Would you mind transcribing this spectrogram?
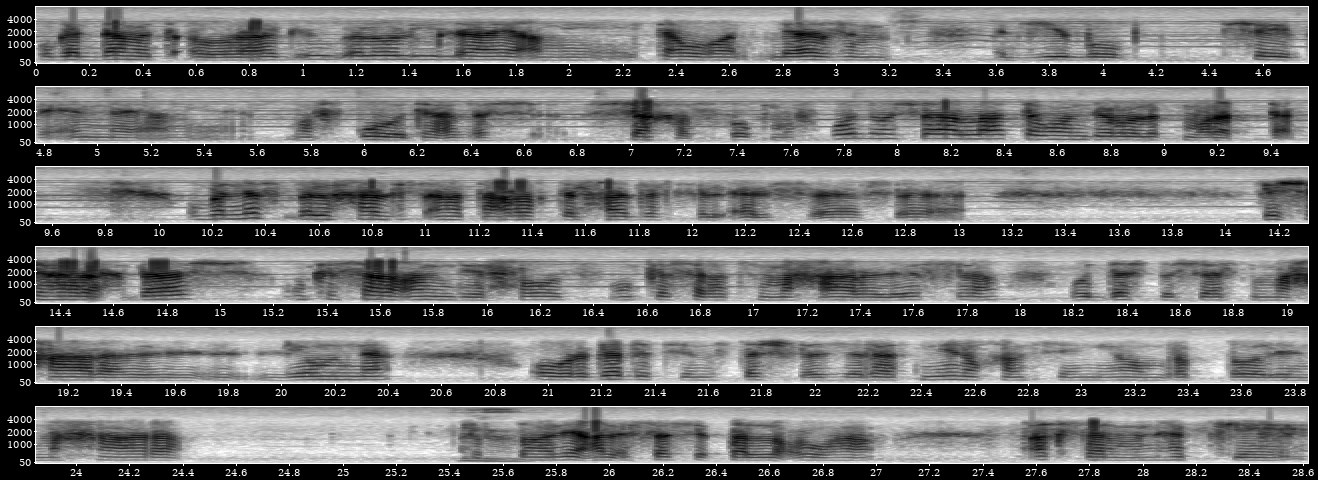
وقدمت أوراقي وقالوا لي لا يعني تو لازم تجيبوا شيء بأنه يعني مفقود هذا الش- الشخص أخوك مفقود وإن شاء الله تو نديروا لك مرتب. وبالنسبة للحادث أنا تعرضت الحادث في الألف في في شهر 11 وانكسر عندي الحوض وانكسرت المحارة اليسرى ودشدشت المحارة ال- اليمنى ورقدت في مستشفى الجلاء 52 يوم ربطوا لي المحارة. نعم. ربطوها لي على أساس يطلعوها. أكثر من هيك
